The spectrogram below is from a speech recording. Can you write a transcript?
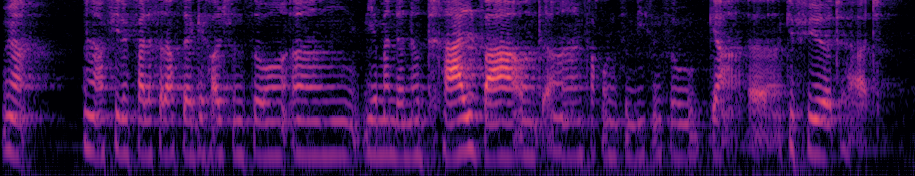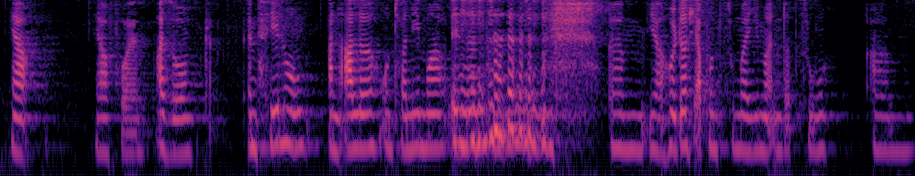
Ja. ja, auf jeden Fall. Es hat auch sehr geholfen, so ähm, jemand, der neutral war und äh, einfach uns ein bisschen so ja, äh, geführt hat. Ja, ja, voll. Also Empfehlung an alle UnternehmerInnen. ähm, ja, holt euch ab und zu mal jemanden dazu, ähm,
